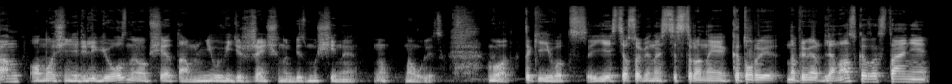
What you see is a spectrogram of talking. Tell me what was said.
Манган. Он очень религиозный вообще, там не увидишь женщину без мужчины, ну, на улице. Вот, такие вот есть особенности страны, которые, например, для нас в Казахстане,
